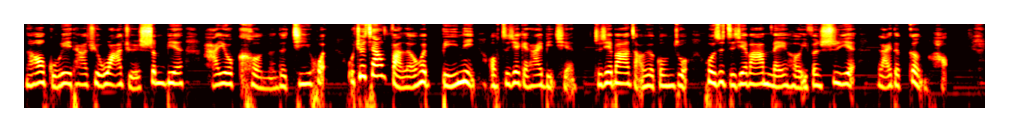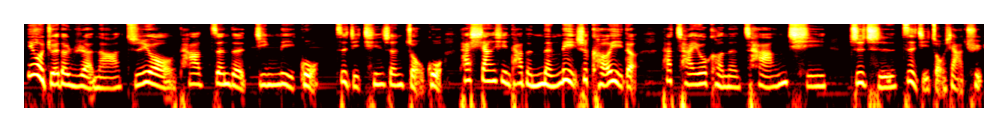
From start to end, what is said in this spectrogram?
然后鼓励他去挖掘身边还有可能的机会。我觉得这样反而会比你哦直接给他一笔钱，直接帮他找一个工作，或者是直接帮他媒合一份事业来得更好。因为我觉得人啊，只有他真的经历过。自己亲身走过，他相信他的能力是可以的，他才有可能长期支持自己走下去。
